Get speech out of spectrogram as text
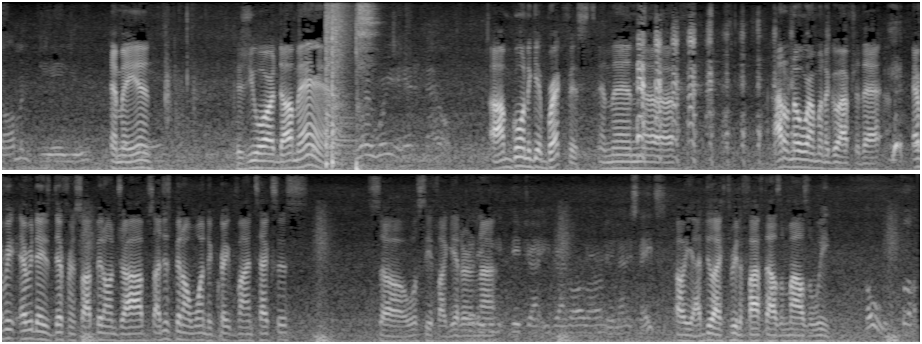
Dauman, D-A-U. M-A-N. Because you are a the man. Where, where are you headed now? I'm going to get breakfast, and then uh, I don't know where I'm going to go after that. Every every day is different, so I've been on jobs. I just been on one to Grapevine, Texas. So we'll see if I get it or So not. You, you, drive, you drive all around the United States? Oh yeah, I do like three to five thousand miles a week. Holy fuck.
